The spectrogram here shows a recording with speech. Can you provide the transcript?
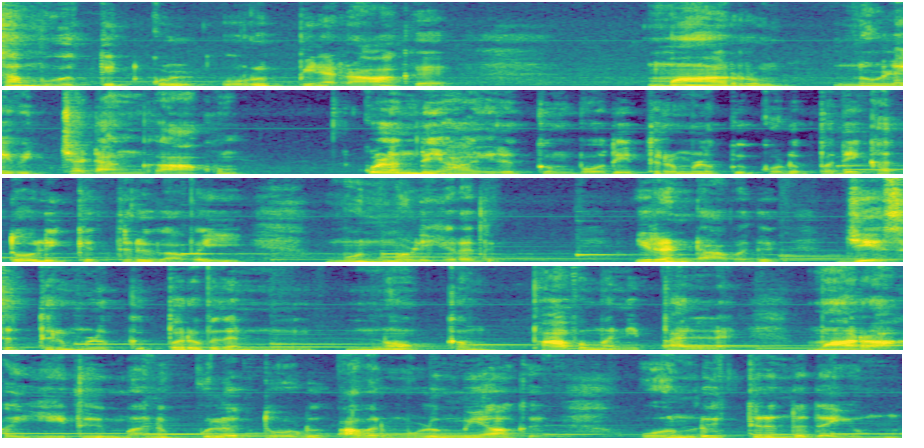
சமூகத்திற்குள் உறுப்பினராக மாறும் நுழைவுச் சடங்காகும். குழந்தையாக இருக்கும் போதே திருமுழுக்கு கொடுப்பதை கத்தோலிக்க திருகவை முன்மொழிகிறது. இரண்டாவது ஜேசு திருமுழுக்கு பெறுவதன் நோக்கம் பாவமன்னிப்பல்ல. மாறாக இது மனுக்குலத்தோடு அவர் முழுமையாக ஒன்றித்திருந்ததையும்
